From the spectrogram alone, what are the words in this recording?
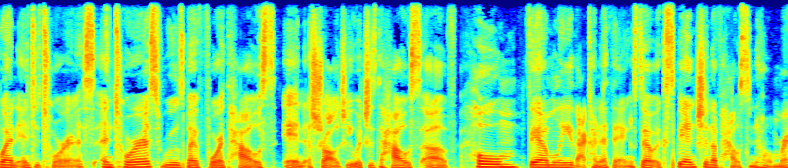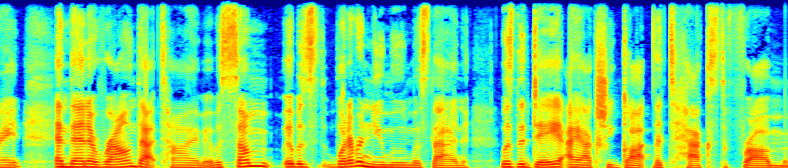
went into Taurus. And Taurus rules by fourth house in astrology, which is the house of home, family, that kind of thing. So expansion of house and home, right? And then around that time, it was some, it was whatever new moon was then, was the day I actually got the text from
